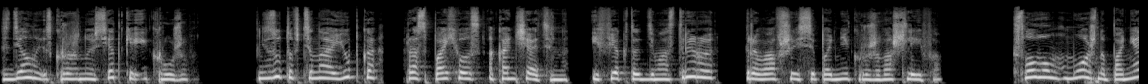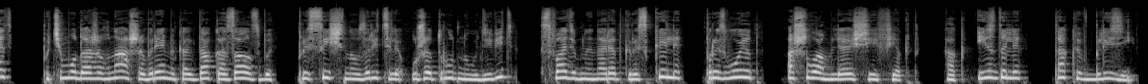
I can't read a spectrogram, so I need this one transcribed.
сделанный из кружевной сетки и кружев. Внизу тофтяная юбка распахивалась окончательно, эффектно демонстрируя скрывавшиеся под ней кружева шлейфа. Словом, можно понять, почему даже в наше время, когда, казалось бы, присыщенного зрителя уже трудно удивить, свадебный наряд Грейс Келли производит ошеломляющий эффект, как издали, так и вблизи.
